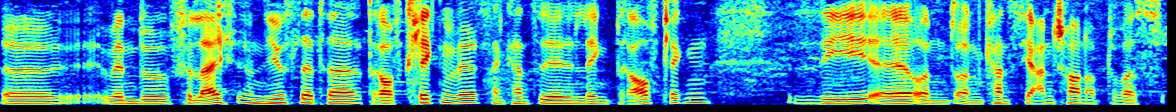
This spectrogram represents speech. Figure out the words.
Äh, wenn du vielleicht im Newsletter draufklicken willst, dann kannst du dir den Link draufklicken sie, äh, und, und kannst dir anschauen, ob du was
